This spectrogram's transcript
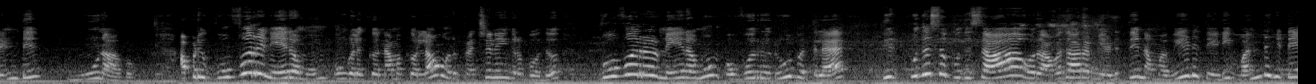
ரெண்டு மூணு ஆகும் அப்படி ஒவ்வொரு நேரமும் உங்களுக்கு நமக்கு எல்லாம் ஒரு பிரச்சனைங்கிற போது ஒவ்வொரு நேரமும் ஒவ்வொரு ரூபத்துல புதுசு புதுசா ஒரு அவதாரம் எடுத்து நம்ம வீடு தேடி வந்துகிட்டே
